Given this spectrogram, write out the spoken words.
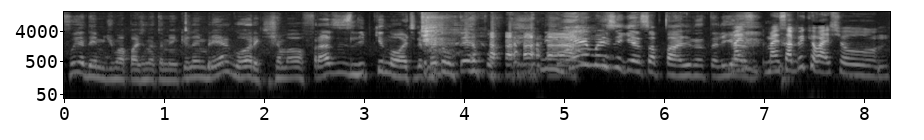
fui ADM de uma página também que eu lembrei agora, que chamava Frases Slipknot. Depois de um tempo, ninguém mais seguia essa página, tá ligado? Mas, mas sabe o que eu acho?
